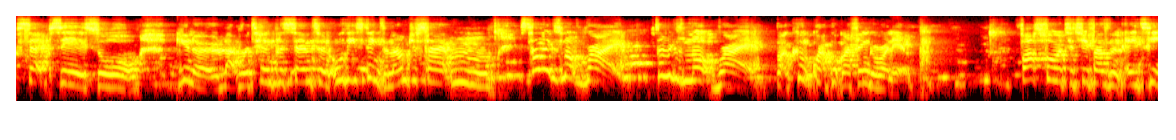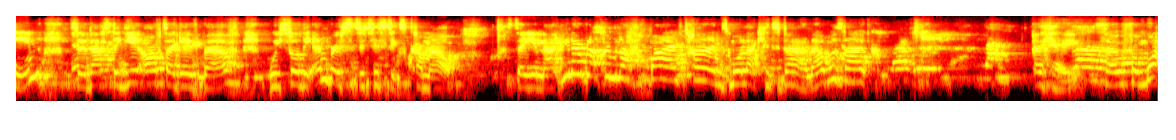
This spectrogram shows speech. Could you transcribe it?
sepsis or you know like retained placenta and all these things. And i'm just like mm, something's not right. Something's not right. But i couldn't quite put my finger on it. Fast forward to 2018, so that's the year after I gave birth, we saw the MBRRACE statistics come out saying that, you know, black women are five times more likely to die. And I was like, Okay, so from what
